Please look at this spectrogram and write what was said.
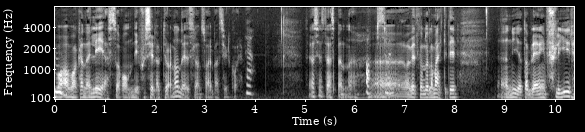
Hva, hva kan jeg lese om de forskjellige aktørene og deres lønns- og arbeidsvilkår? Ja. Så jeg syns det er spennende. Absolutt. Uh, jeg vet ikke om du la merke til uh, nyetableringen Flyr.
